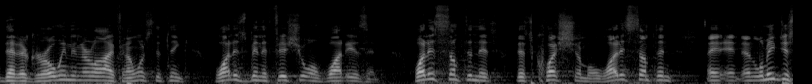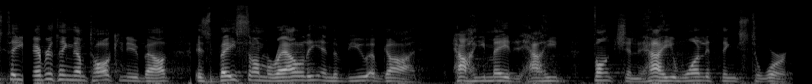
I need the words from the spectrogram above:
that are growing in our life. And I want you to think what is beneficial and what isn't. What is something that's, that's questionable? What is something, and, and, and let me just tell you, everything that I'm talking to you about is based on morality and the view of God, how He made it, how He functioned, and how He wanted things to work,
